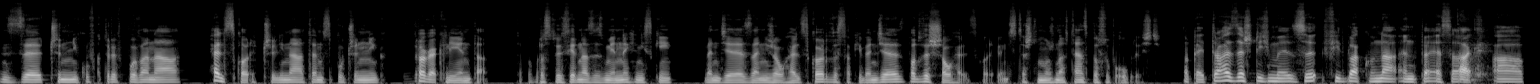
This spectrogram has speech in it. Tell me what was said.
z czynników, który wpływa na health score, czyli na ten współczynnik zdrowia klienta. To po prostu jest jedna ze zmiennych, niski będzie zaniżał health score, wysoki będzie podwyższał health score, więc też to można w ten sposób ugryźć. Ok, trochę zeszliśmy z feedbacku na NPS-a, Tak. a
